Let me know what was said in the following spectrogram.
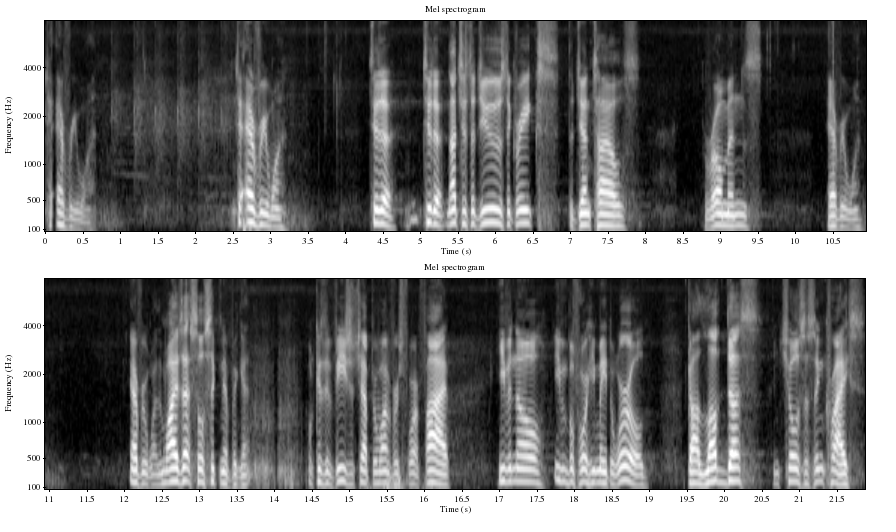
to everyone. To everyone. To the, to the not just the Jews, the Greeks, the Gentiles, Romans, everyone. Everyone. And why is that so significant? Well, because Ephesians chapter 1, verse 4 and 5, even though, even before he made the world, God loved us and chose us in Christ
